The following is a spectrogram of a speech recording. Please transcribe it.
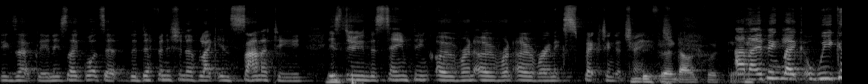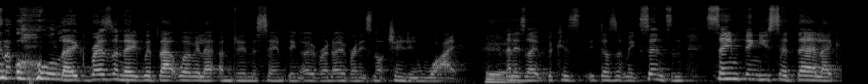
Exactly. And it's like, what's it? The definition of like insanity is doing the same thing over and over and over and expecting a change. Different output. yeah. And I think like we can all like resonate with that where we're like, I'm doing the same thing over and over and it's not changing. Why? Yeah. And it's like, because it doesn't make sense. And same thing you said there, like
